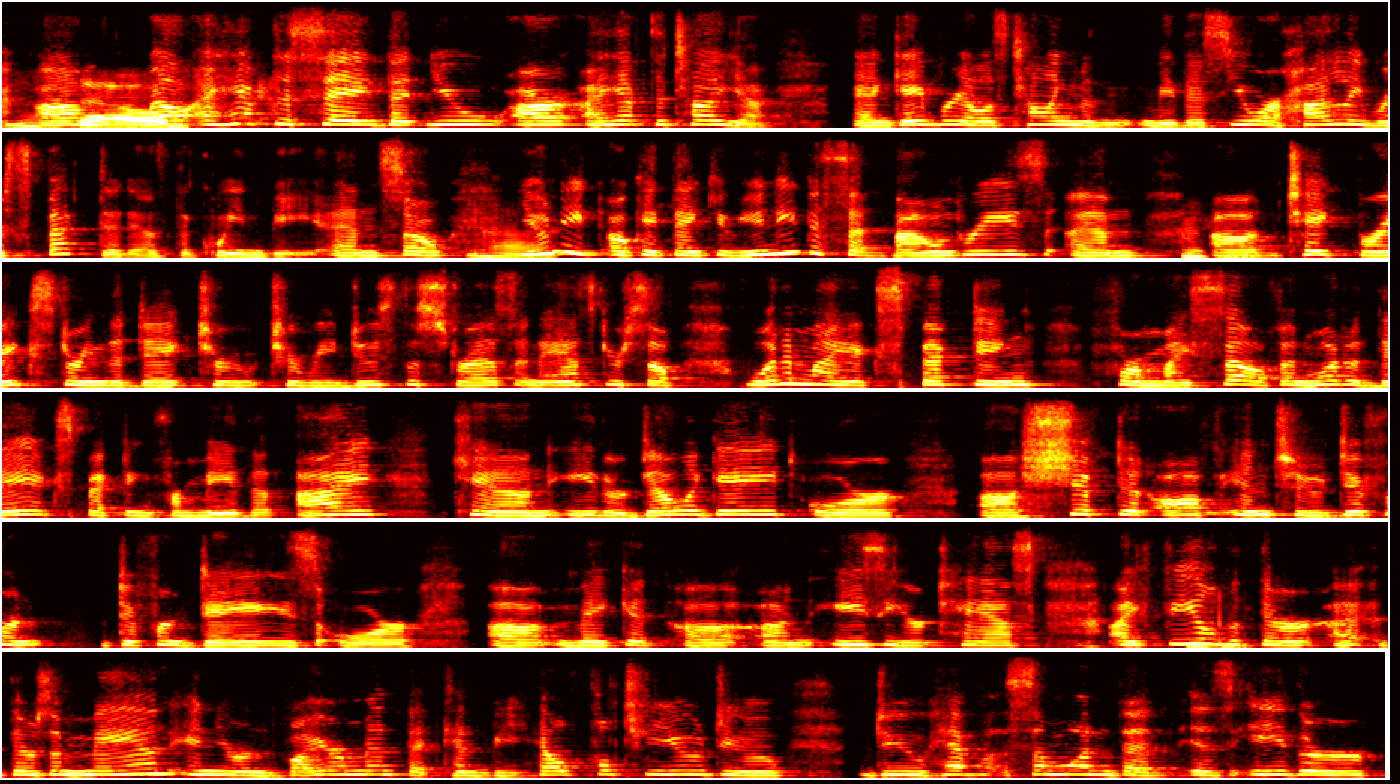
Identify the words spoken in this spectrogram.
um, so, well, I have to say that you are, I have to tell you, and Gabriel is telling me, this, you are highly respected as the queen bee. And so yeah. you need, okay, thank you. You need to set boundaries and uh, mm-hmm. uh, take breaks during the day to, to reduce the stress and ask yourself, what am I expecting from myself and what are they expecting from me that I can either delegate or uh, shift it off into different different days or uh, make it uh, an easier task. I feel mm-hmm. that there uh, there's a man in your environment that can be helpful to you. Do do you have someone that is either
